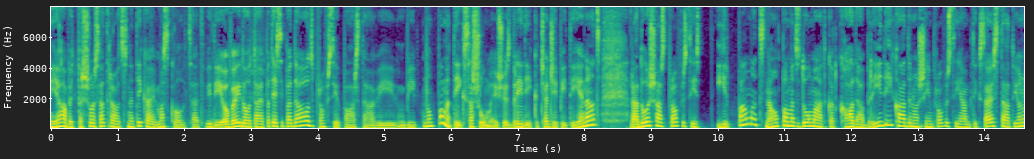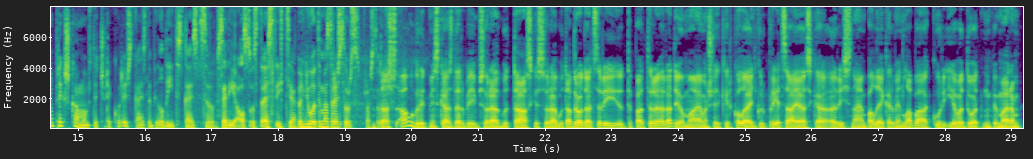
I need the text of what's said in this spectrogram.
Jā, bet par šo satrauc ne tikai mazkvalificēti video veidotāji. Patiesībā daudz profesiju pārstāvji bija nu, pamatīgi sašūmējušies brīdī, kad ChatGPT ienāca. Radošās profesijas ir pamats, nav pamats domāt, ka kādā brīdī kāda no šīm profesijām tiks aizstāta. Jo, nu, priekš kā mums taču ir, kur ir skaista bildīte, skaists uh, seriāls uztaisīts, ja ļoti maz resursu prasa. Tās algoritmiskās darbības varētu būt tās, kas varētu būt apdraudētas arī tepat radio mājā. Man šeit ir kolēģi, kur priecājās, ka risinājumi paliek ar vien labāk, kur ievadot, nu, piemēram,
